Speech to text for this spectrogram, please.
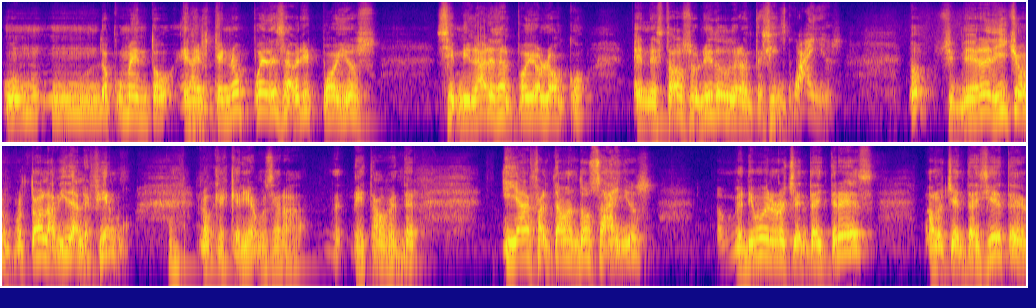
un, un documento en el que no puedes abrir pollos similares al pollo loco en Estados Unidos durante cinco años. No, si me hubiera dicho, por toda la vida le firmo. Lo que queríamos era, necesitábamos vender. Y ya faltaban dos años. Vendimos en el 83, al 87,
